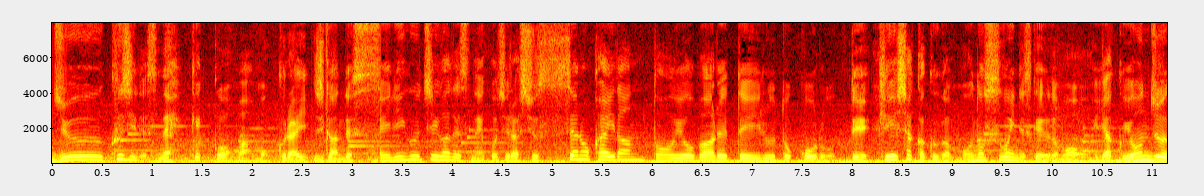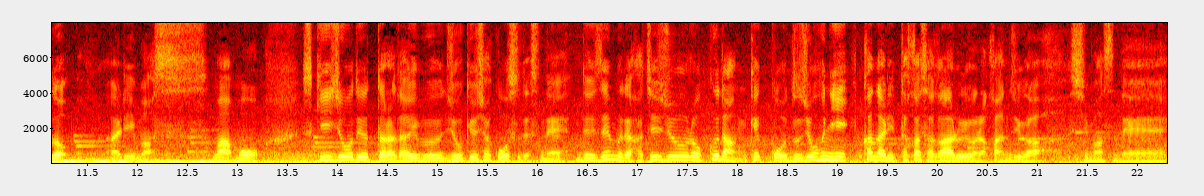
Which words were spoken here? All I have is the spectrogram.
19時ですね。結構まあもう暗い時間です。入り口がですねこちら出世の階段と呼ばれているところで傾斜角がものすごいんですけれども約40度あります。まあもうスキー場で言ったらだいぶ上級者コースですね。で全部で86段結構頭上にかなり高さがあるような感じがしますね。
